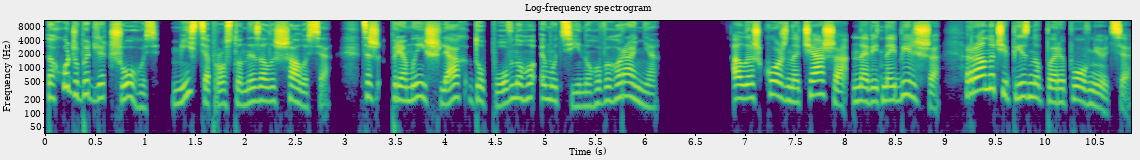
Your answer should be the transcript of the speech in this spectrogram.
та хоч би для чогось місця просто не залишалося. Це ж прямий шлях до повного емоційного вигорання. Але ж кожна чаша, навіть найбільша, рано чи пізно переповнюється.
